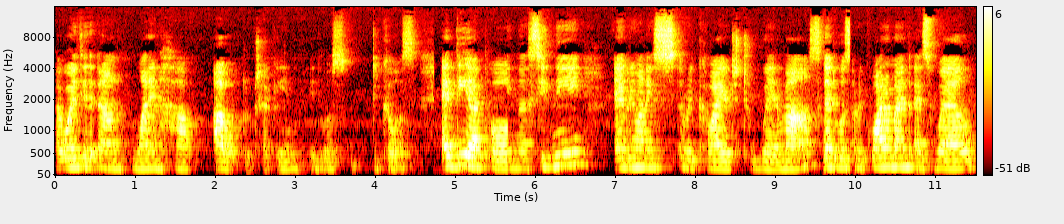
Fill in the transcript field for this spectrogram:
I waited around one and a half hour to check in. It was ridiculous. At the airport in uh, Sydney, everyone is required to wear mask. That was a requirement as well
